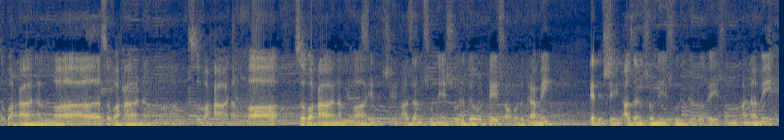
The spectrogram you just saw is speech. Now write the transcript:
সুবহানাল্লাহ সুবহানাল্লাহ সুবহানাল্লাহ সুবহানাল্লাহ। এদেশে আজান শুনে সূর্য ওঠে শহর গ্রামে। এদেশে আজান শুনে সূর্য ডুবে সন্ধ্যা নামে।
